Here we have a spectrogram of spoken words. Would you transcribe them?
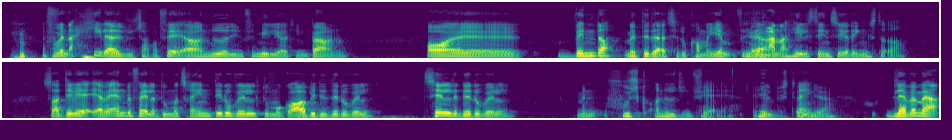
jeg forventer helt ærligt, at du tager på ferie og nyder din familie og dine børn, og øh, venter med det der, til du kommer hjem, fordi ja. det Ja. render helt stensikkert ingen steder. Så det vil, jeg- vil anbefale, at du må træne det, du vil, du må gå op i det, det du vil, til det, det du vil, men husk at nyde din ferie. Helt bestemt, Ikke? ja. Lad være med, at-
